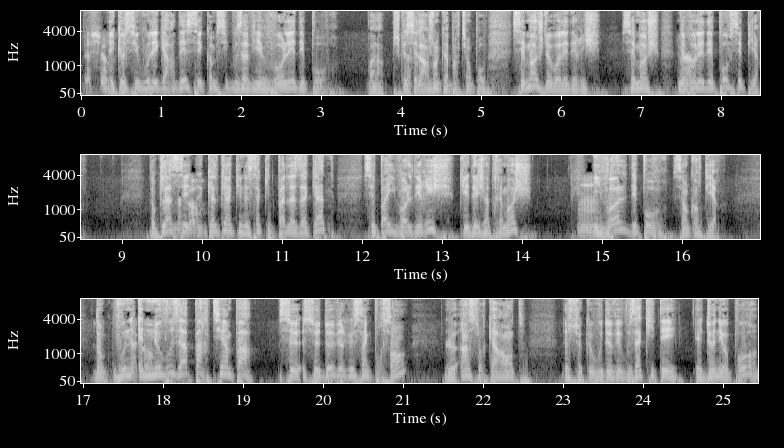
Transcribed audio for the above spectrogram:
Bien sûr. et que si vous les gardez, c'est comme si vous aviez volé des pauvres. Voilà, puisque c'est l'argent qui appartient aux pauvres. C'est moche de voler des riches, c'est moche, mais Ah. voler des pauvres, c'est pire. Donc là, c'est quelqu'un qui ne s'acquitte pas de la zakat. C'est pas il vole des riches, qui est déjà très moche. Mhm. Il vole des pauvres, c'est encore pire. Donc vous, elle ne vous appartient pas. Ce, ce 2,5%, le 1 sur 40 de ce que vous devez vous acquitter et donner aux pauvres,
